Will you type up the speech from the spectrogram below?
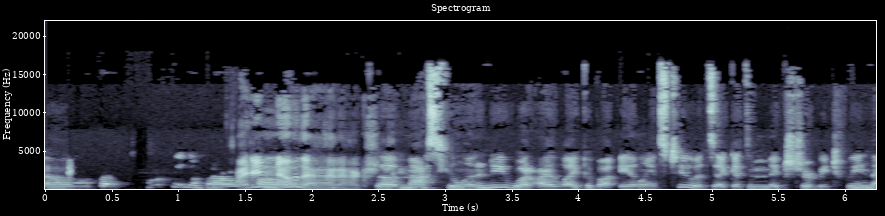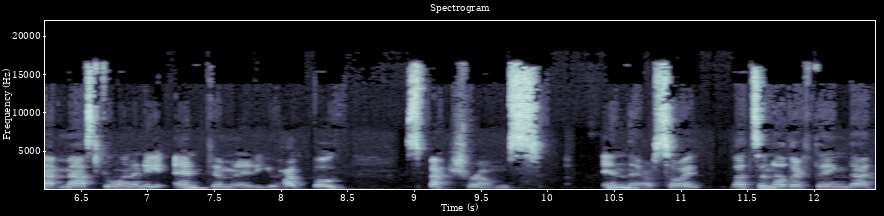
uh, but talking about I didn't know um, that, actually. the masculinity. What I like about Aliens too, it's like it's a mixture between that masculinity and femininity. You have both spectrums in there. So I that's another thing that,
